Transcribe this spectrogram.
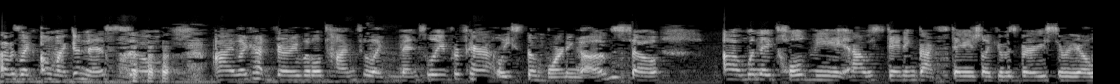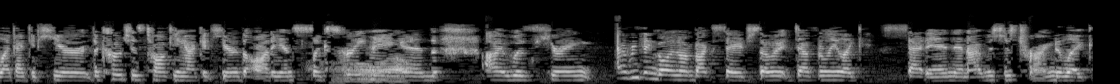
I was like, oh my goodness. So I like had very little time to like mentally prepare, at least the morning of. So um, when they told me and I was standing backstage, like it was very surreal. Like I could hear the coaches talking, I could hear the audience like screaming, oh, wow. and I was hearing everything going on backstage. So it definitely like set in, and I was just trying to like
